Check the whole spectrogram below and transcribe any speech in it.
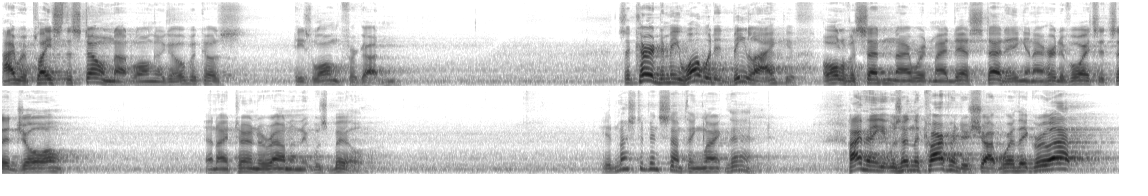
I replaced the stone not long ago because he's long forgotten. It's occurred to me, what would it be like if all of a sudden I were at my desk studying and I heard a voice that said, Joel, and I turned around and it was Bill. It must have been something like that. I think it was in the carpenter shop where they grew up.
